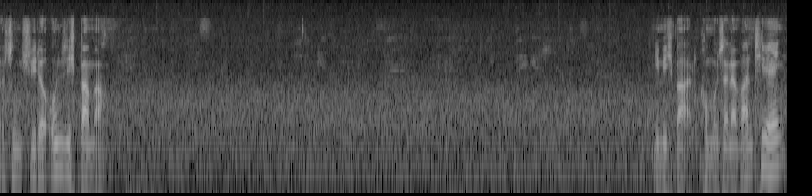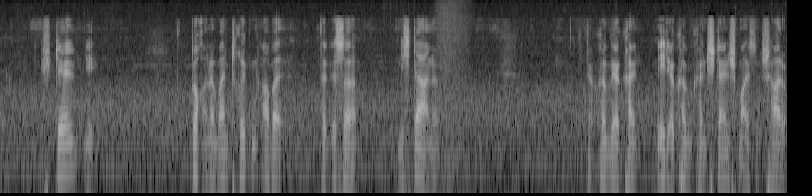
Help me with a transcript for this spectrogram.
Lass uns wieder unsichtbar machen. Nehme ich mal an. Kommen uns an der Wand hier hängen? Stellen? Nee. Doch, an der Wand drücken, aber das ist ja nicht da, ne? Da können wir ja kein... Nee, da können wir keinen Stein schmeißen. Schade.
